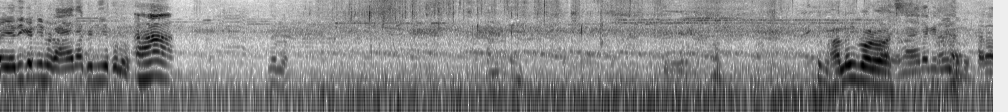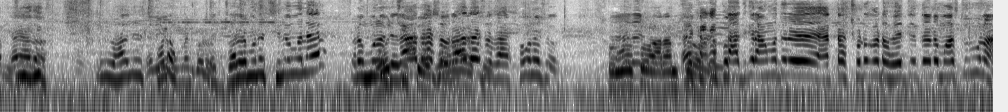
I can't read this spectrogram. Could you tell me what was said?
এই এদিকে নিয়ে রায়াদাকে নিয়ে তোলো। হ্যাঁ। চলো ভালোই বড় আছে। তোলো। খারাপ। তুমি ভাবছ ছোট জলের মধ্যে ছিল বলে ওরা মনে হচ্ছে রাত আসো রাত আসো শোন আসো আরামসে আজকে আমাদের একটা ছোটখাটো হয়েছে তো একটা মাছ তুলবো না?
